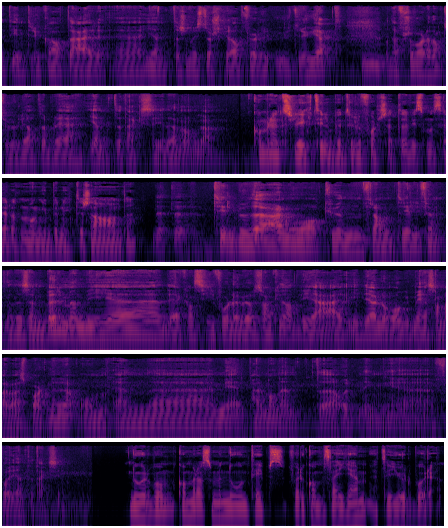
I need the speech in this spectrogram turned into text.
et inntrykk av at det er jenter som i størst grad føler utrygghet. Mm. og Derfor var det naturlig at det ble jentetaxi i denne omgang. Kommer et slikt tilbud til å fortsette hvis man ser at mange benytter seg av det? Dette tilbudet er nå kun fram til 15.12., men vi, eh, det jeg kan si foreløpig om saken, er at vi er i dialog med samarbeidspartnere om en uh, mer permanent uh, ordning for jentetaxi. Nordbom kommer også med noen tips for å komme seg hjem etter julebordet.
